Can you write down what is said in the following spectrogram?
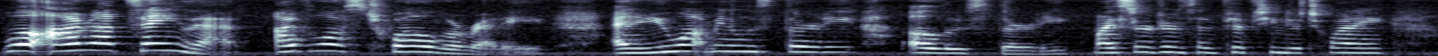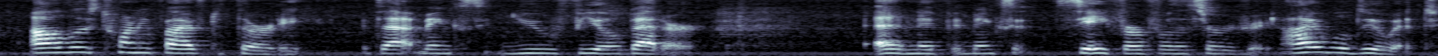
Well, I'm not saying that. I've lost 12 already, and you want me to lose 30? I'll lose 30. My surgeon said 15 to 20. I'll lose 25 to 30 if that makes you feel better, and if it makes it safer for the surgery. I will do it.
